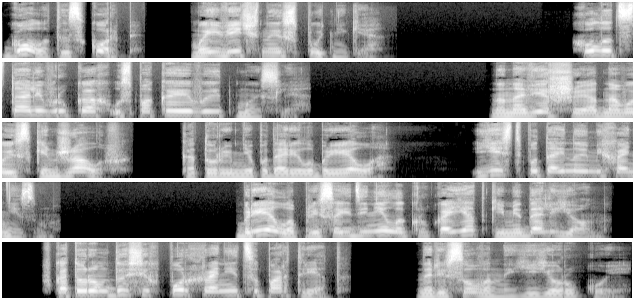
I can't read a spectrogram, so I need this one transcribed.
Голод и скорбь — мои вечные спутники. Холод стали в руках успокаивает мысли. На навершие одного из кинжалов, который мне подарила Бриэлла, есть потайной механизм. Бриэлла присоединила к рукоятке медальон, в котором до сих пор хранится портрет, нарисованный ее рукой.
